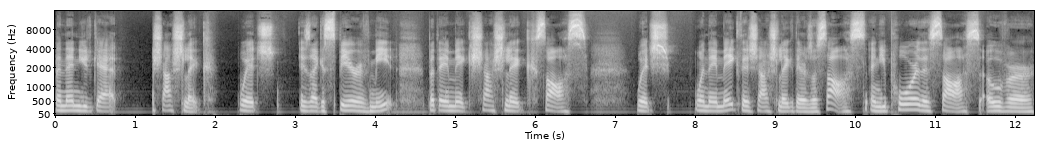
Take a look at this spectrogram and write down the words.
And then you'd get shashlik, which is like a spear of meat, but they make shashlik sauce, which when they make this shashlik, there's a sauce, and you pour this sauce over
